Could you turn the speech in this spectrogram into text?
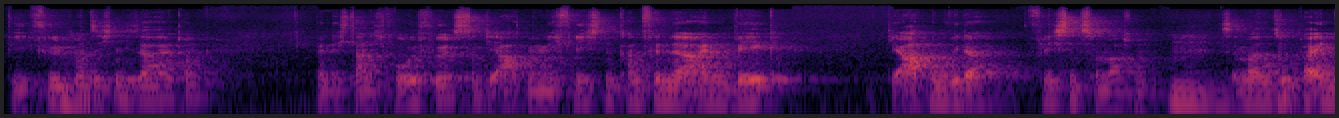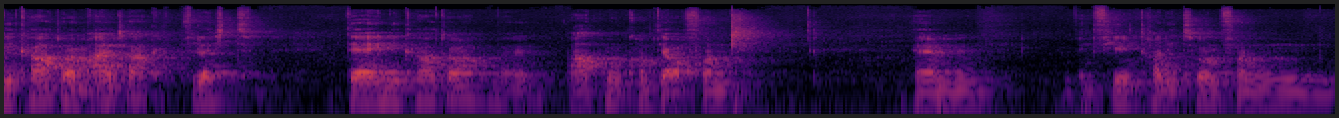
wie fühlt man sich in dieser Haltung. Wenn du dich da nicht wohlfühlst und die Atmung nicht fließen kann, finde einen Weg, die Atmung wieder fließend zu machen. Mhm. Das ist immer ein super Indikator im Alltag, vielleicht der Indikator, weil Atmung kommt ja auch von, ähm, in vielen Traditionen von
